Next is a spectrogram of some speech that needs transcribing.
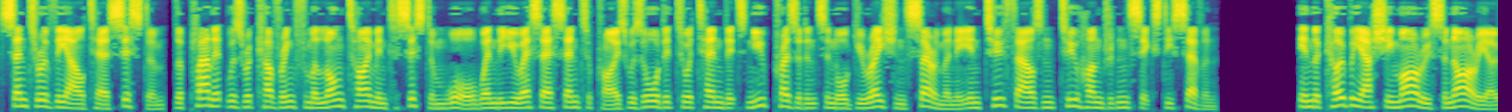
center of the Altair system, the planet was recovering from a long-time inter-system war when the USS Enterprise was ordered to attend its new president's inauguration ceremony in 2267. In the Kobayashi Maru scenario,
